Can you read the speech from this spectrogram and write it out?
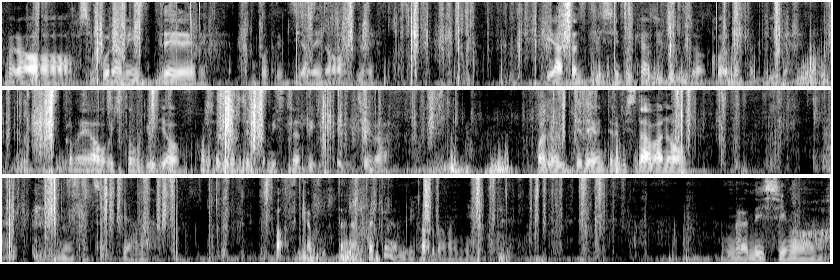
però sicuramente un potenziale enorme che ha tantissimi casi d'uso ancora da capire come ho visto un video forse dello stesso Mr. Rick che diceva quando gli chiedeva intervistavano come cazzo si chiama porca puttana perché non mi ricordo mai niente grandissimo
